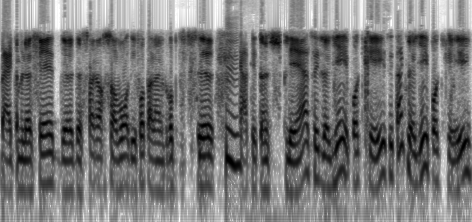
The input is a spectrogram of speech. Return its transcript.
Ben, comme le fait de, de, se faire recevoir des fois par un groupe difficile Hmm. quand tu es un suppléant. Le lien n'est pas créé. C'est tant que le lien n'est pas créé,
